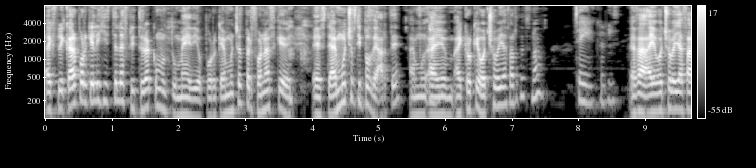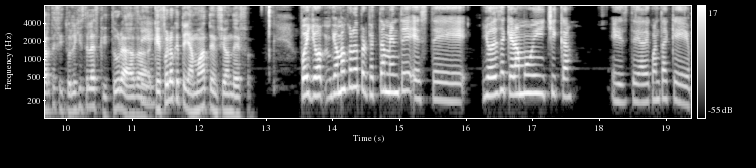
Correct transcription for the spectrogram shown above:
explicar por qué elegiste la escritura como tu medio, porque hay muchas personas que, este, hay muchos tipos de arte, hay, hay, creo que ocho bellas artes, ¿no? Sí, creo que sí. O sea, hay ocho bellas artes y tú elegiste la escritura, o sea, ¿qué fue lo que te llamó la atención de eso? Pues yo, yo me acuerdo perfectamente, este, yo desde que era muy chica, este, da de cuenta que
